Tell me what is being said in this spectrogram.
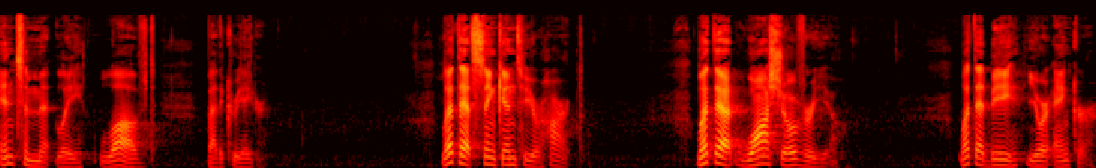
intimately loved by the Creator. Let that sink into your heart. Let that wash over you. Let that be your anchor.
